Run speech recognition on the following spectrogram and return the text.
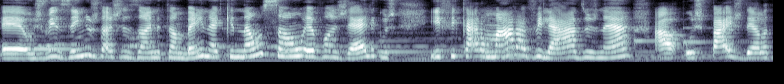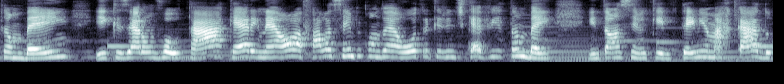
é, os vizinhos da Gisane também, né, que não são evangélicos e ficaram maravilhados, né? A, os pais dela também e quiseram voltar, querem, né? Ó, oh, fala sempre quando é outra que a gente quer vir também. Então, assim, o que tem me marcado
